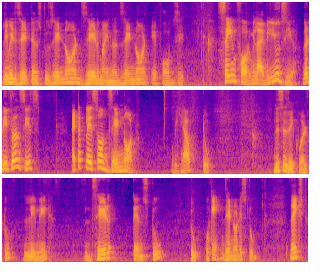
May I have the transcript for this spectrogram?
Limit z tends to z naught, z minus z naught, f of z. Same formula I will use here. The difference is at a place of z naught, we have 2. This is equal to limit z tends to 2. Okay, z naught is 2. Next,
